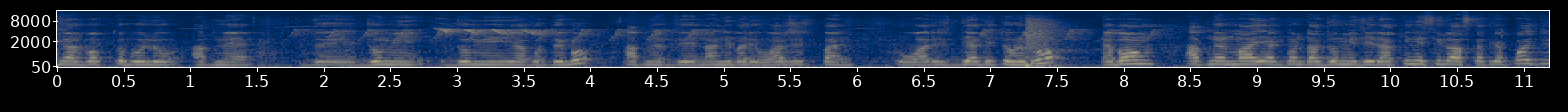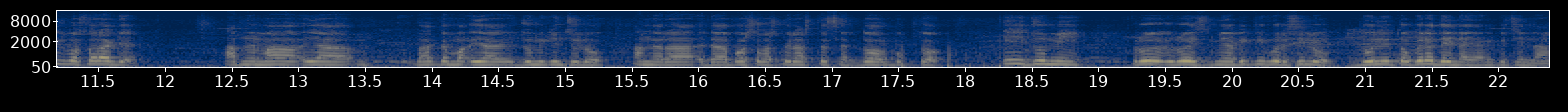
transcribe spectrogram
মিয়ার বক্তব্য হইল আপনি যে জমি জমি ইয়া করতে হইব আপনার যে নানি বাড়ি ওয়ারিস পান ওয়ারিস দিয়া দিতে হইব এবং আপনার মা এক ঘণ্টা জমি যেটা কিনেছিল আজকে থেকে পঁয়ত্রিশ বছর আগে আপনার মা ইয়া থাকতে জমি কিনছিল, আপনারা এটা বসবাস করে আসতেছেন, দলভুক্ত। এই জমি র- রইস মিয়া বিক্রি করেছিল, দলিল তো করে দেয় নাই, আমি কিছু না।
